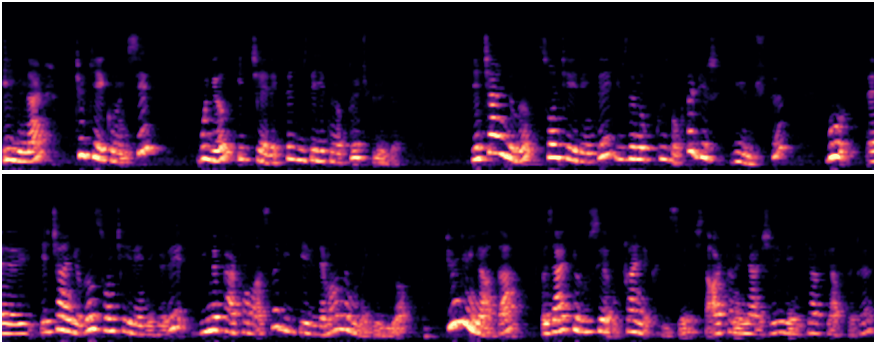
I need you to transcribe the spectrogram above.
İyi günler. Türkiye ekonomisi bu yıl ilk çeyrekte %7.3 büyüdü. Geçen yılın son çeyreğinde %9.1 büyümüştü. Bu e, geçen yılın son çeyreğine göre büyüme performansında bir gerileme anlamına geliyor. Tüm dünyada özellikle Rusya-Ukrayna krizi, işte artan enerji ve emtia fiyatları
